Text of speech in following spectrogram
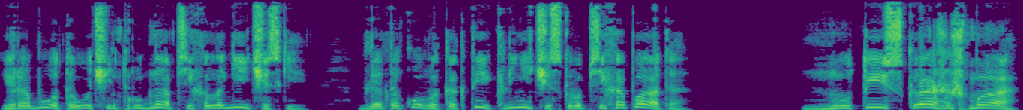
и работа очень трудна психологически для такого, как ты, клинического психопата. Ну ты скажешь, ма.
